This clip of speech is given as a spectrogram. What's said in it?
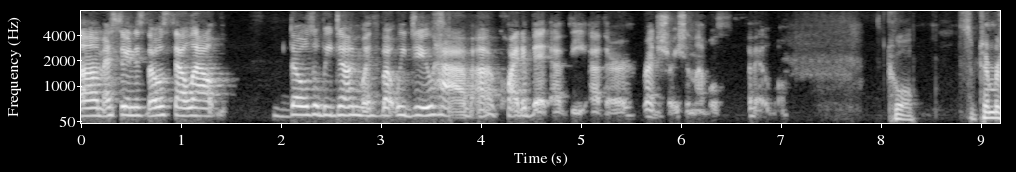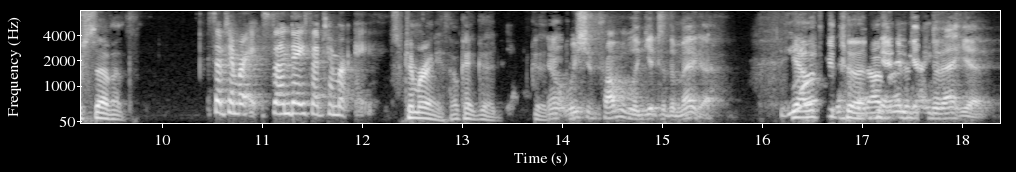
um, as soon as those sell out, those will be done with. But we do have uh, quite a bit of the other registration levels available. Cool. September 7th, September 8th, Sunday, September 8th. September 8th. Okay, good. Good. You Good. know, we should probably get to the mega. Yeah, let's get to it. I, We haven't even was- gotten to that yet.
